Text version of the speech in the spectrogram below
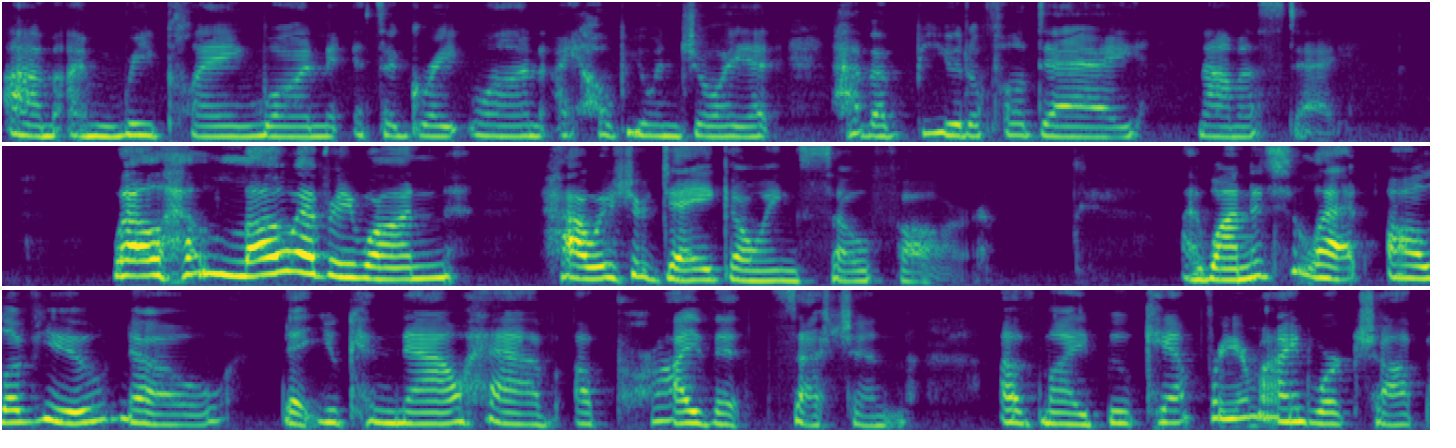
um, I'm replaying one. It's a great one. I hope you enjoy it. Have a beautiful day. Namaste. Well, hello everyone. How is your day going so far? I wanted to let all of you know that you can now have a private session of my Boot Camp for Your Mind workshop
